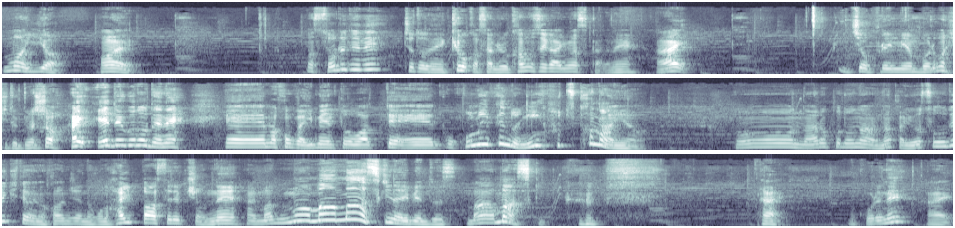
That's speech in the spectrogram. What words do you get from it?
まあいいや。はい。まあ、それでね、ちょっとね、強化される可能性がありますからね。はい。一応プレミアムボールも引いておきましょう。はい。えー、ということでね、えー、まあ、今回イベント終わって、えー、このイベント 2, 2日なんや。うーん、なるほどな。なんか予想できたような感じやな。このハイパーセレクションね。はい、ままあまあまあ好きなイベントです。まあまあ好き。はい。これね、はい。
